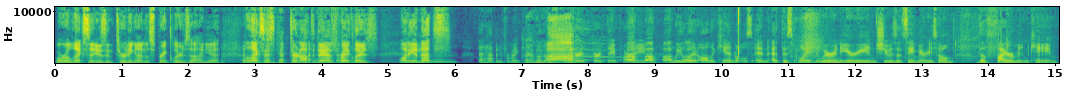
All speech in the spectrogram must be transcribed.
or Alexa isn't turning on the sprinklers on you. Alexis, turn off the damn sprinklers. What are you nuts? Mm, that happened for my grandmother's ah! hundredth birthday party. We lit all the candles, and at this point, we were in Erie, and she was at St. Mary's home. The firemen came.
